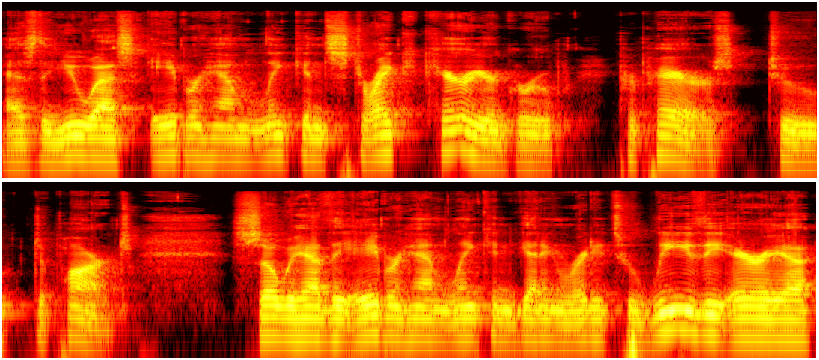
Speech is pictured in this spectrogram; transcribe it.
as the U.S. Abraham Lincoln Strike Carrier Group prepares to depart. So we have the Abraham Lincoln getting ready to leave the area,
